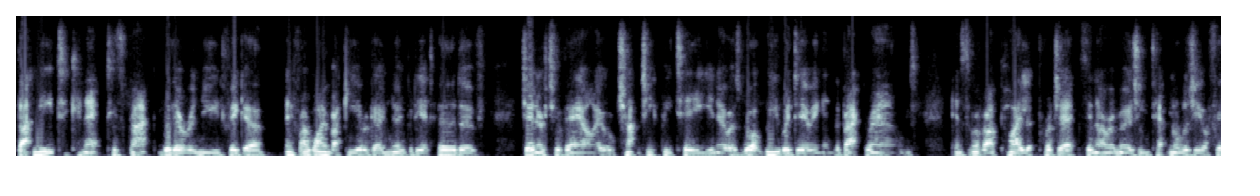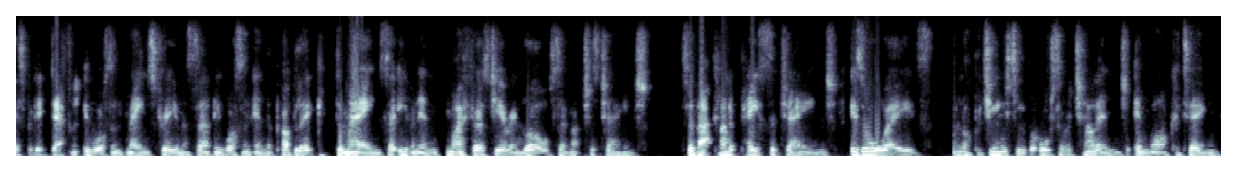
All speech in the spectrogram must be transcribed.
that need to connect is back with a renewed vigor. If I wind back a year ago, nobody had heard of generative AI or chat GPT, you know, as what we were doing in the background in some of our pilot projects in our emerging technology office, but it definitely wasn't mainstream and certainly wasn't in the public domain. So even in my first year in role, so much has changed. So that kind of pace of change is always an opportunity, but also a challenge in marketing.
